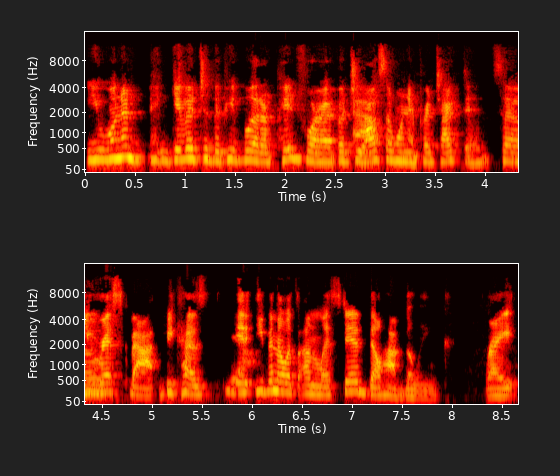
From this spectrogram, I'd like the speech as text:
you want to give it to the people that have paid for it, but you yeah. also want it protected. So you risk that because yeah. it, even though it's unlisted, they'll have the link, right?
